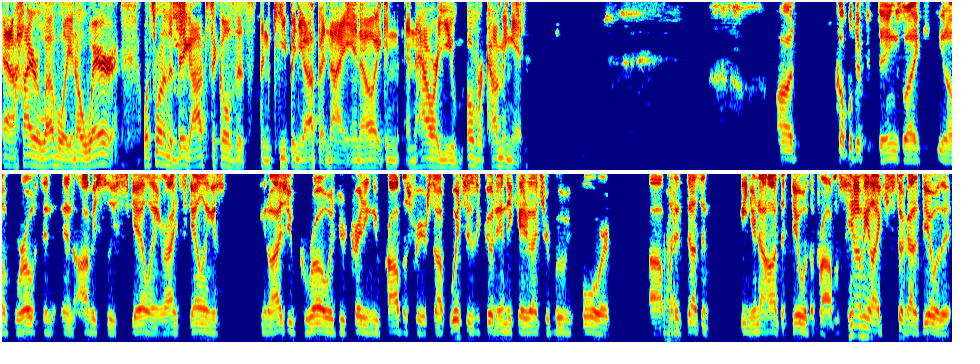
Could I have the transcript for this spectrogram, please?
at a higher level, you know, where, what's one of the big obstacles that's been keeping you up at night, you know, like, and, and how are you overcoming it? a couple different things like you know growth and, and obviously scaling right scaling is you know as you grow and you're creating new problems for yourself which is a good indicator that you're moving forward uh, right. but it doesn't mean you're not have to deal with the problems you know what i mean like you still got to deal with it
